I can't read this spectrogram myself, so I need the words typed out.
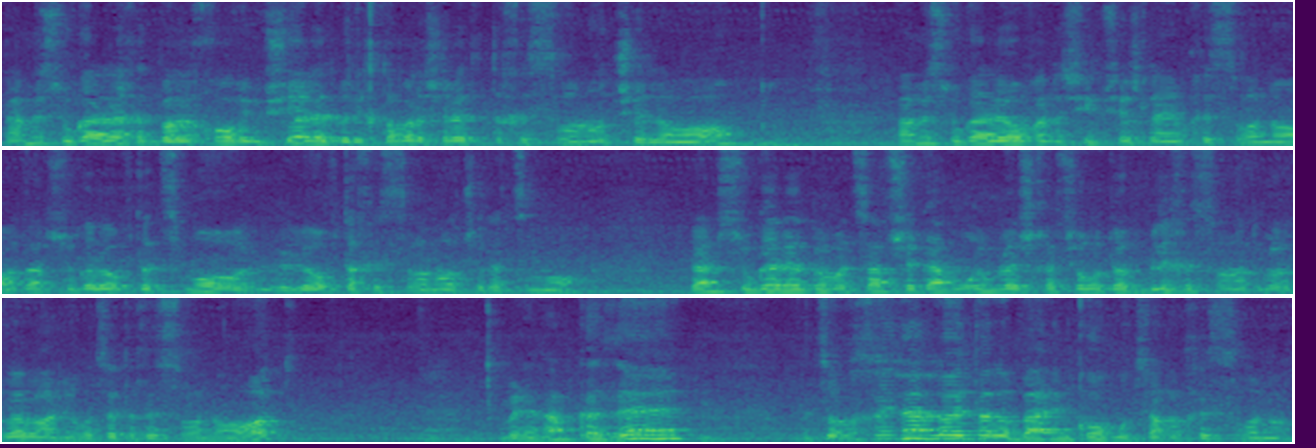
והיה מסוגל ללכת ברחוב עם שלט ולכתוב על השלט את החסרונות שלו, והיה מסוגל לאהוב אנשים שיש להם חסרונות, והיה מסוגל לאהוב את עצמו ולאהוב את החסרונות של עצמו, והיה מסוגל להיות במצב שגם אומרים לו יש לך אפשרות להיות בלי חסרונות, הוא אומר לא, לא, אני רוצה את החסרונות. בן אדם כזה, לצורך העניין, לא הייתה לו בעיה למכור מוצר על חסרונות.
